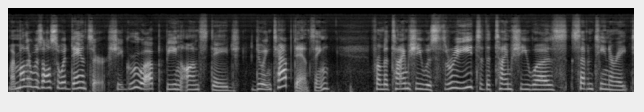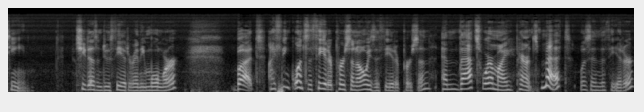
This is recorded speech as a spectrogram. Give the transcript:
My mother was also a dancer. She grew up being on stage doing tap dancing from the time she was three to the time she was 17 or 18. She doesn't do theater anymore. But I think once a theater person, always a theater person. And that's where my parents met, was in the theater.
